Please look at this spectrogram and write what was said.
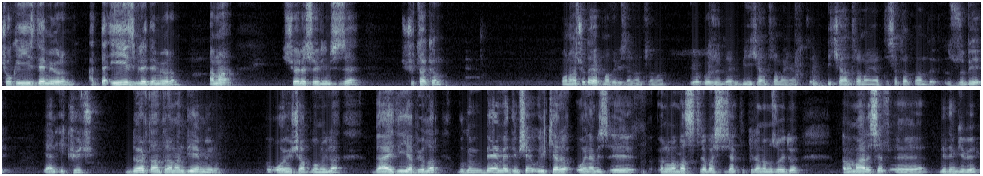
çok iyiyiz demiyorum. Hatta iyiyiz bile demiyorum. Ama şöyle söyleyeyim size. Şu takım Onaçu da yapmadı bizden antrenman. Yok özür dilerim. Bir iki antrenman yaptı. İki antrenman yaptı. Sakatlandı. Zubi yani iki üç dört antrenman diyemiyorum. O oyun şablonuyla. Gayet iyi yapıyorlar. Bugün beğenmediğim şey o ilk yarı oyuna biz e, ön alan baskısıyla başlayacaktık. Planımız oydu. Ama maalesef e, dediğim gibi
